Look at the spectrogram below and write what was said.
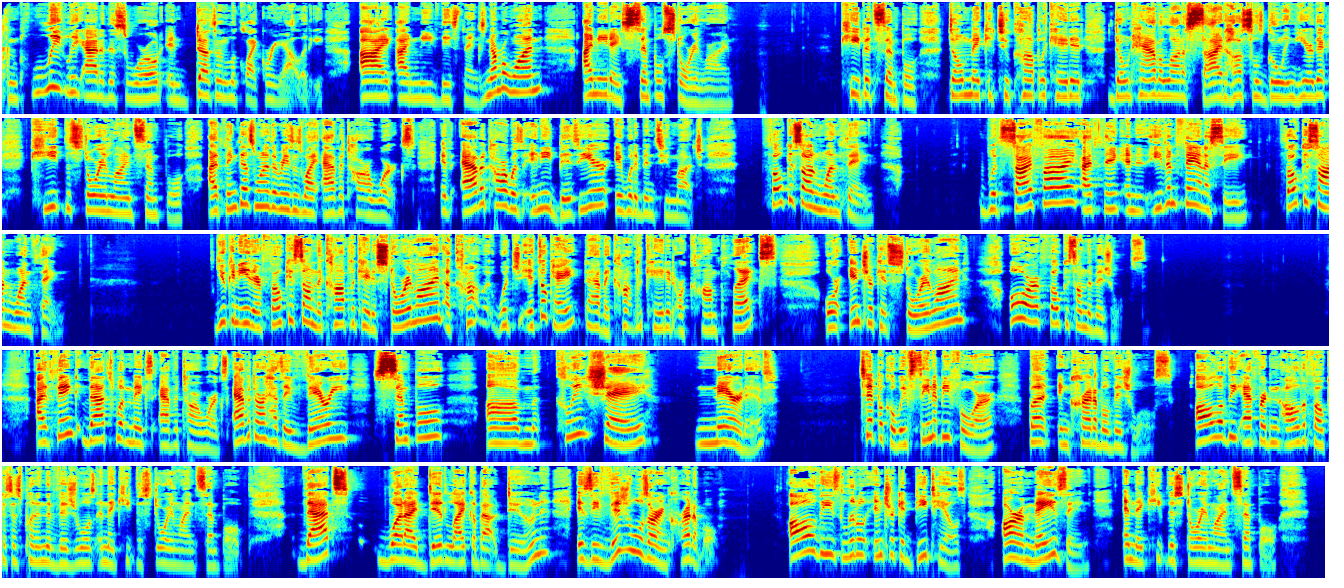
Completely out of this world and doesn't look like reality. I I need these things. Number 1, I need a simple storyline. Keep it simple. Don't make it too complicated. Don't have a lot of side hustles going here there. Keep the storyline simple. I think that's one of the reasons why Avatar works. If Avatar was any busier, it would have been too much. Focus on one thing. With sci-fi, I think and even fantasy, focus on one thing you can either focus on the complicated storyline, com- which it's okay to have a complicated or complex or intricate storyline, or focus on the visuals. I think that's what makes Avatar works. Avatar has a very simple, um, cliche narrative. Typical. We've seen it before, but incredible visuals. All of the effort and all the focus is put in the visuals and they keep the storyline simple. That's what I did like about Dune is the visuals are incredible. All these little intricate details are amazing and they keep the storyline simple.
